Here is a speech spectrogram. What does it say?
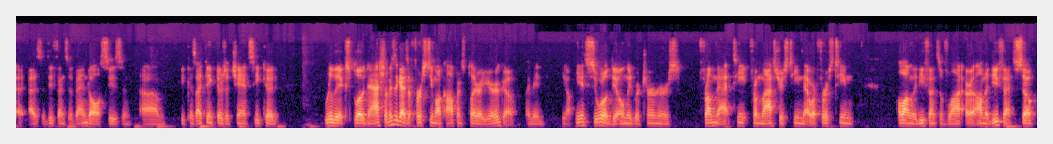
at, as a defensive end all season. Um, because I think there's a chance he could really explode nationally. I mean, this guy's a first team all conference player a year ago. I mean, you know, he and Sewell are the only returners from that team from last year's team that were first team along the defensive line or on the defense. So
